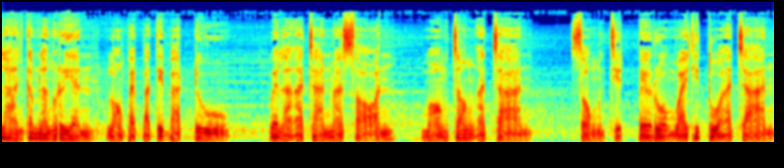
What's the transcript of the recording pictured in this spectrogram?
หลานๆกำลังเรียนลองไปปฏิบัติดู เวลาอาจารย์มาสอน มองจ้องอาจารย์ ส่งจิตไปรวมไว้ที่ตัวอาจารย์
